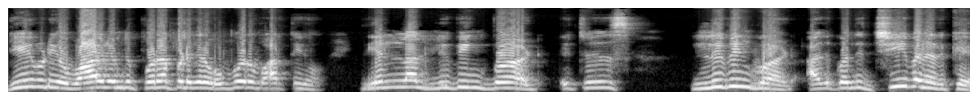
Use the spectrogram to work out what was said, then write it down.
தேவனுடைய வாயிலிருந்து புறப்படுகிற ஒவ்வொரு வார்த்தையும் எல்லாம் living word it is living word அதுக்கு வந்து ஜீவன் இருக்கு.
